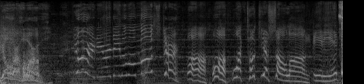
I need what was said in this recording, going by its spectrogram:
You're horrible. You're an irredeemable monster. Oh, oh, what took you so long, idiot?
